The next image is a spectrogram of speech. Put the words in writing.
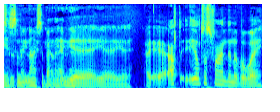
Yeah, the- something nice about that, Yeah, yeah, yeah. I, he'll just find another way.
